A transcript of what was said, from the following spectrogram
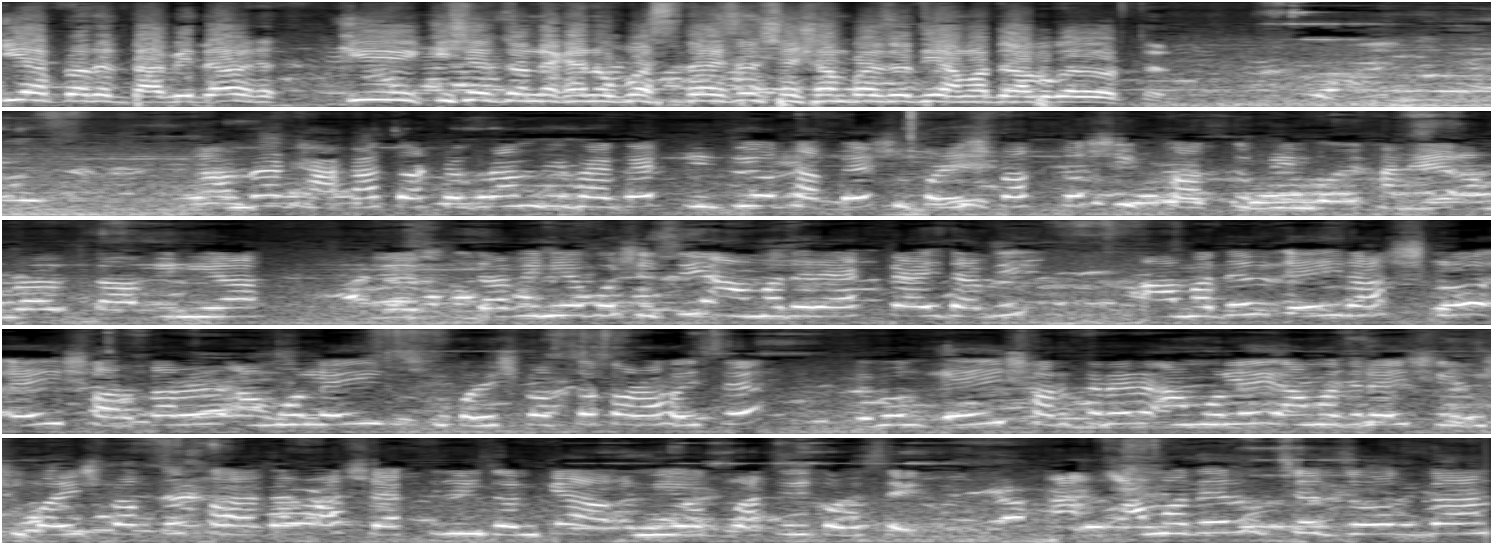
কি আপনাদের দাবি দেওয়া কি কিসের জন্য এখানে উপস্থিত হয়েছেন সে সম্পর্কে যদি আমাদের অবগত করতেন। আমরা ঢাকা চট্টগ্রাম বিভাগের তৃতীয় ধাপে সুপারিশপ্রাপ্ত শিক্ষক বৃন্দ এখানে আমরা দাবি নিয়ে দাবি নিয়ে বসেছি, আমাদের একটাই দাবি। আমাদের এই রাষ্ট্র, এই সরকারের আমলেই সুপারিশপ্রাপ্ত করা হয়েছে এবং এই সরকারের আমলেই আমাদের এই সুপারিশপ্রাপ্ত ছ হাজার পাঁচশো একত্রিশ জনকে নিয়োগ বাতিল করেছে। আমাদের হচ্ছে যোগদান,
